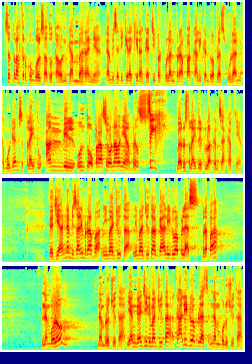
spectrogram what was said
Setelah terkumpul satu tahun gambarannya kan bisa dikira-kira gaji per bulan berapa kalikan 12 bulan kemudian setelah itu ambil untuk operasionalnya bersih baru setelah itu dikeluarkan zakatnya. Gaji anda misalnya berapa? 5 juta. 5 juta kali 12 berapa? 60 60 juta. Yang gaji 5 juta kali 12 60 juta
